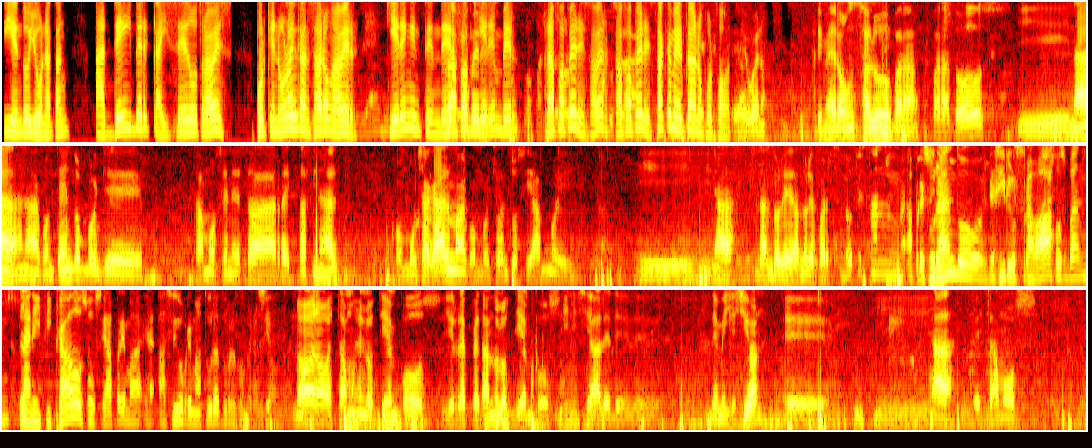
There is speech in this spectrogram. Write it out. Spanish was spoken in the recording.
pidiendo Jonathan a David Caicedo otra vez, porque no lo alcanzaron a ver. Quieren entender Rafa o quieren ver. Rafa Pérez, a ver, Rafa Pérez, sáqueme el plano, por favor. Eh, bueno, primero un saludo para, para todos y nada, nada, contento porque estamos en esa recta final con mucha calma, con mucho entusiasmo y, y- y nada, dándole, dándole fuerza. ¿No te están apresurando? Es decir, ¿los trabajos van planificados o se ha, prema- ha sido prematura tu recuperación? No, no, estamos en los tiempos y respetando los tiempos iniciales de, de- de mi lesión. eh, y nada, estamos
